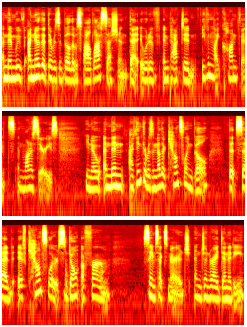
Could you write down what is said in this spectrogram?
And then we've I know that there was a bill that was filed last session that it would have impacted even like convents and monasteries, you know. And then I think there was another counseling bill that said if counselors don't affirm same-sex marriage and gender identity,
